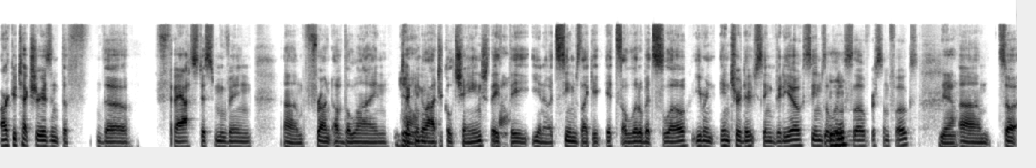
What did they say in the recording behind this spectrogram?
architecture isn't the the fastest moving um, front of the line No. technological change. They No. they you know it seems like it, it's a little bit slow. Even introducing video seems a little Mhm. slow for some folks. Yeah. Um, so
